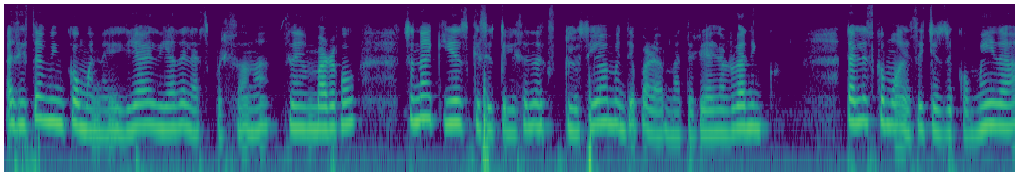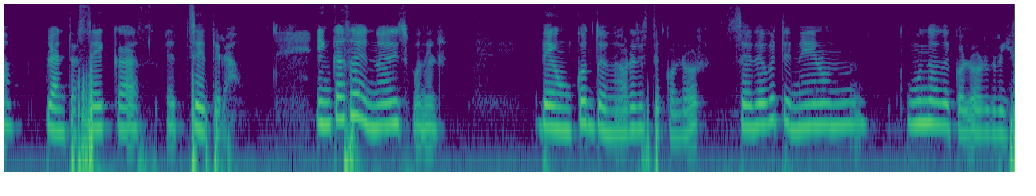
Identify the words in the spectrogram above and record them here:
así también como en el día a día de las personas. Sin embargo, son aquellos que se utilizan exclusivamente para material orgánico. tales como desechos de comida, plantas secas, etc. En caso de no disponer de un contenedor de este color, se debe tener un, uno de color gris,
